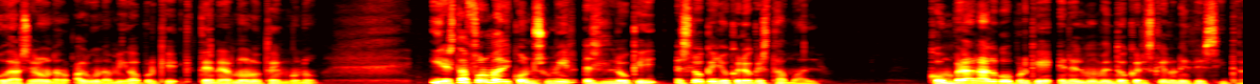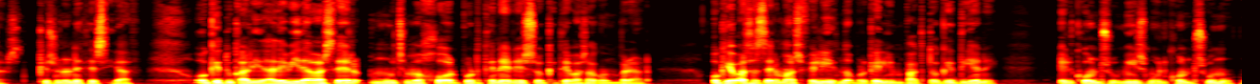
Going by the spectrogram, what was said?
o dárselo a alguna amiga porque tener no lo tengo, ¿no? Y esta forma de consumir es lo que, es lo que yo creo que está mal. Comprar algo porque en el momento crees que lo necesitas, que es una necesidad, o que tu calidad de vida va a ser mucho mejor por tener eso que te vas a comprar, o que vas a ser más feliz, ¿no? Porque el impacto que tiene el consumismo, el consumo,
